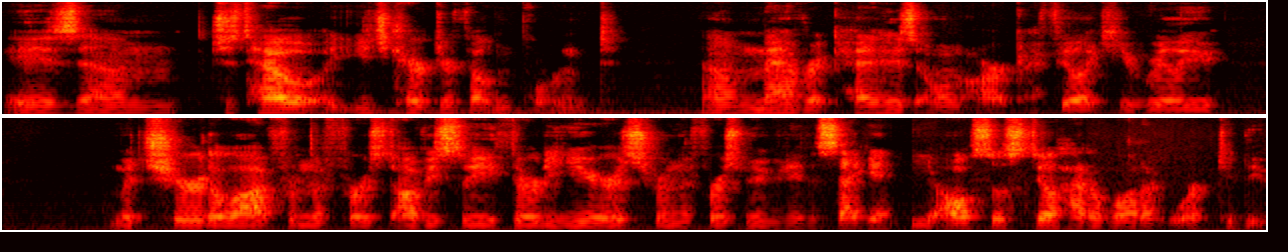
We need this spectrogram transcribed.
is um, just how each character felt important. Um, Maverick had his own arc. I feel like he really matured a lot from the first, obviously, 30 years from the first movie to the second. He also still had a lot of work to do.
